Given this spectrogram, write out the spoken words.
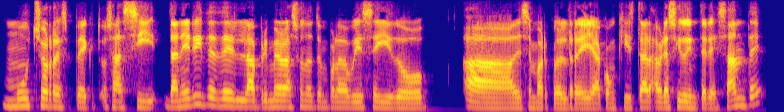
mucho respecto. O sea, si Daenerys desde la primera o la segunda temporada hubiese ido a Desembarco del Rey a conquistar, habría sido interesante.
